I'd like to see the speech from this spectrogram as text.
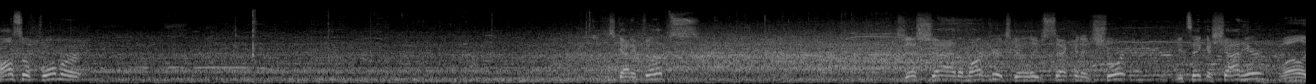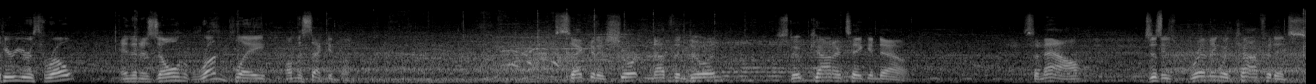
Also former Scottie Phillips just shy of the marker. It's going to leave second and short. You take a shot here? Well, here your throw, and then a zone run play on the second one. Second and short, nothing doing. Snoop Conner taken down. So now, just is brimming with confidence.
